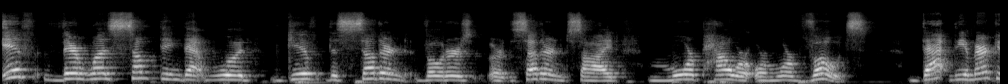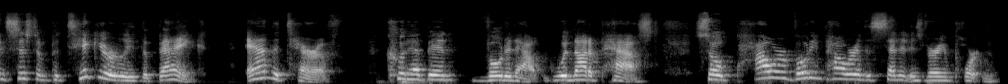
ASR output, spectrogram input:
If there was something that would give the Southern voters or the Southern side more power or more votes, that the American system, particularly the bank and the tariff, could have been voted out, would not have passed. So, power, voting power in the Senate is very important.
